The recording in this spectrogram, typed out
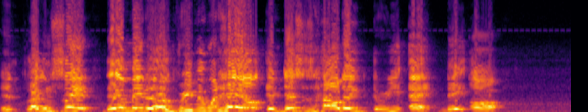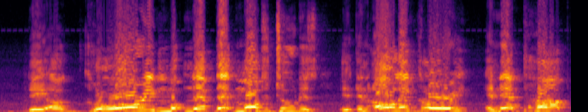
And like I'm saying, they have made an agreement with hell, if this is how they react. They are they are glory. That, multitude is in all their glory and their pomp.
